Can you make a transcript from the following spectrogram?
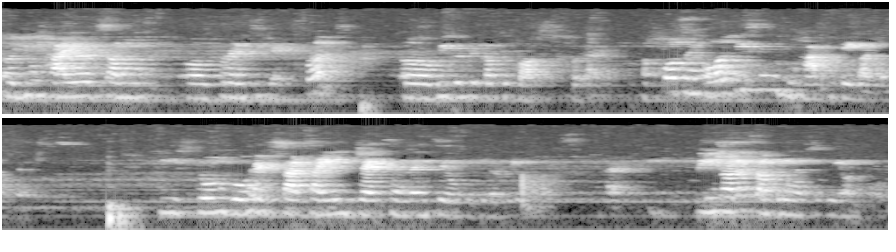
uh, you hire some uh, forensic experts, uh, we will pick up the cost for that. Of course, in all these things, you have to take our consents. Please don't go ahead, start signing checks and then say, okay, we go. The insurance company has to be on board.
